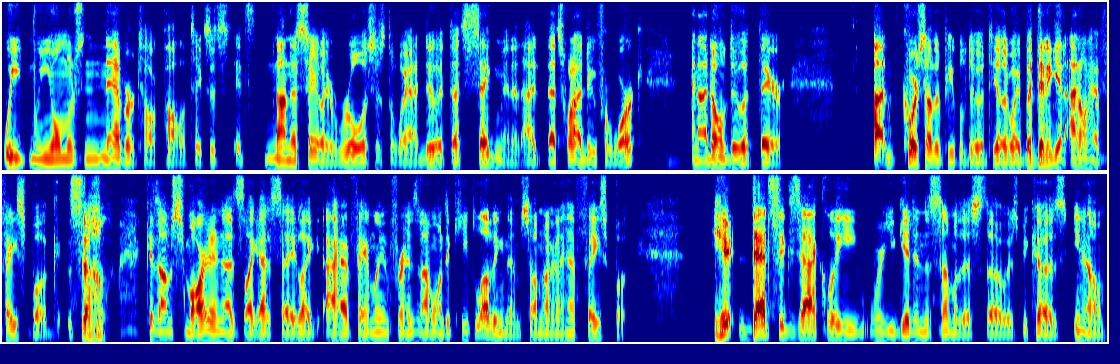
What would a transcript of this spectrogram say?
we we almost never talk politics. It's it's not necessarily a rule. It's just the way I do it. That's segmented. I that's what I do for work, and I don't do it there. Uh, of course, other people do it the other way, but then again, I don't have Facebook, so because I'm smart and that's like I say, like I have family and friends, and I want to keep loving them, so I'm not going to have Facebook here that's exactly where you get into some of this though is because you know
